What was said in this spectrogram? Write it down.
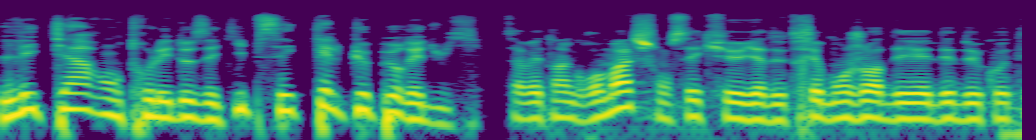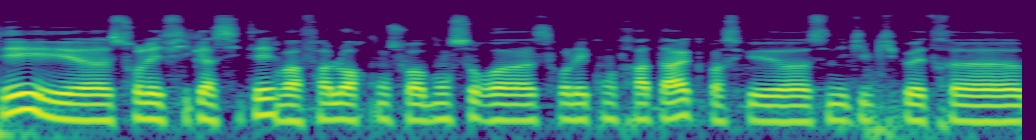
l'écart entre les deux équipes s'est quelque peu réduit. Ça va être un gros match. On sait qu'il y a de très bons joueurs des, des deux côtés. Et euh, sur l'efficacité, il va falloir qu'on soit bon sur, euh, sur les contre-attaques parce que euh, c'est une équipe qui peut être euh,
